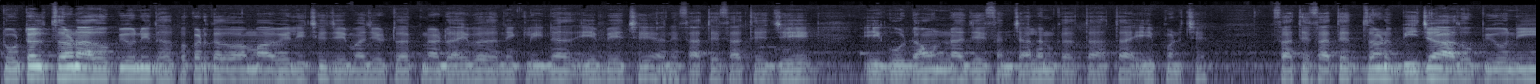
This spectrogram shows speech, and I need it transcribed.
ટોટલ ત્રણ આરોપીઓની ધરપકડ કરવામાં આવેલી છે, જેમાં જે ટ્રકના ડ્રાઈવર અને ક્લીનર એ બે છે અને સાથે સાથે જે એ ગોડાઉનના જે સંચાલન કરતા હતા એ પણ છે. સાથે સાથે ત્રણ બીજા આરોપીઓની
